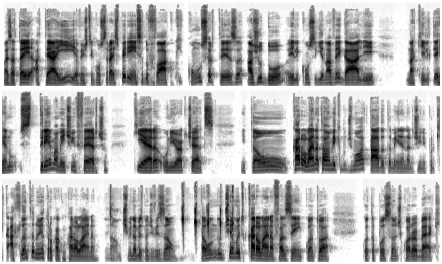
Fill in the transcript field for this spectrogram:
Mas até, até aí, a gente tem que considerar a experiência do Flacco, que com certeza ajudou ele conseguir navegar ali naquele terreno extremamente infértil que era o New York Jets. Então, Carolina estava meio que de mão atada também, né, Nardini? Porque Atlanta não ia trocar com Carolina, não. um time da mesma divisão. Então, não tinha muito Carolina a fazer enquanto a, enquanto a posição de quarterback.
